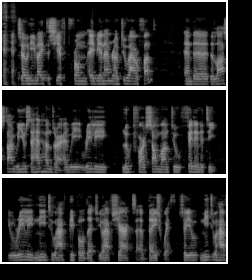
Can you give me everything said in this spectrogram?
so he made the shift from ABN AMRO to our fund. And uh, the last time we used a headhunter and we really looked for someone to fit in the team you really need to have people that you have shared a base with. So you need to have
